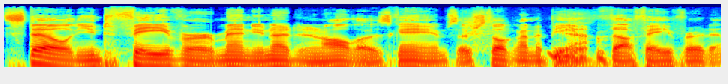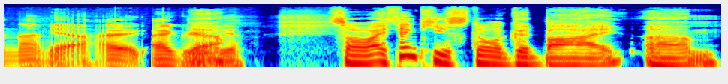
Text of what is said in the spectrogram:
still, you'd favor Man United in all those games. They're still going to be Yeah. the favorite in them. Yeah, I, I agree Yeah. with you. So I think he's still a good buy, um,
